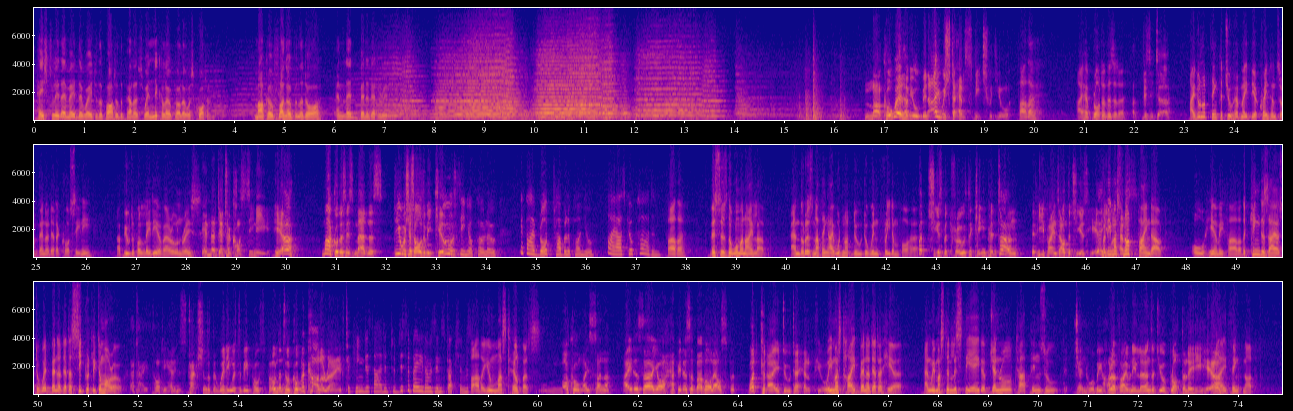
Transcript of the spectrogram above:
Hastily, they made their way to the part of the palace where Niccolo Polo was quartered. Marco flung open the door and led Benedetta in. Marco, where have you been? I wish to have speech with you. Father, I have brought a visitor. A visitor? I do not think that you have made the acquaintance of Benedetta Corsini, a beautiful lady of our own race. Benedetta Corsini here? Marco, this is madness. Do you wish us all to be Oh, killed? Signor Polo, if I have brought trouble upon you, I ask your pardon. Father, this is the woman I love, and there is nothing I would not do to win freedom for her. But she is betrothed to King Pentan. If he finds out that she is here, But he, will must have not us- find out. Oh, hear me, Father. The king desires to wed Benedetta secretly tomorrow. But I thought he had instructions that the wedding was to be postponed until Kubla Khan arrived. The king decided to disobey those instructions. Father, you must help us. Marco, my son, I desire your happiness above all else, but what can I do to help you? We must hide Benedetta here, and we must enlist the aid of General Ta Pinzu. The general will be horrified when he learns that you have brought the lady here. I think not.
